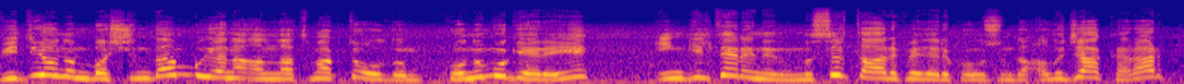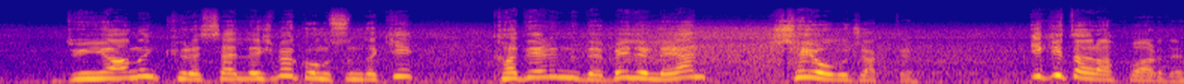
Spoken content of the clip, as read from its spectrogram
Videonun başından bu yana anlatmakta olduğum konumu gereği İngiltere'nin mısır tarifeleri konusunda alacağı karar dünyanın küreselleşme konusundaki kaderini de belirleyen şey olacaktı. İki taraf vardı.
